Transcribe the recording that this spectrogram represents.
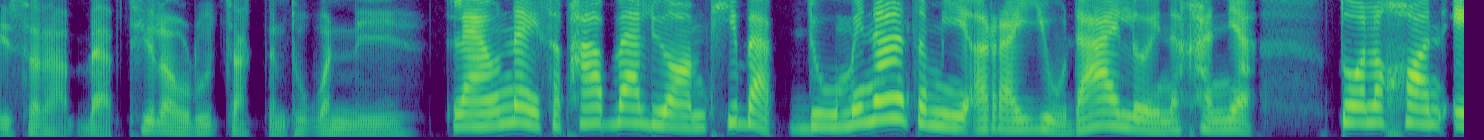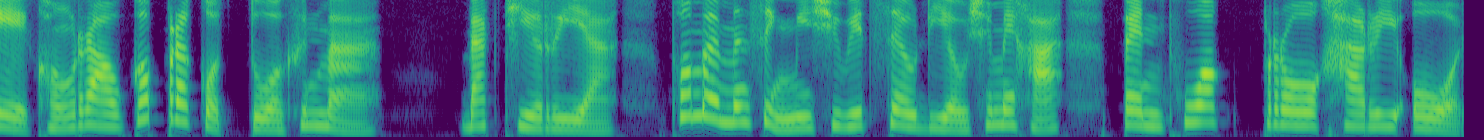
อิสระแบบที่เรารู้จักกันทุกวันนี้ แล้วในสภาพแวดล้อมที่แบบดูไม่น่าจะมีอะไรอยู่ได้เลยนะคะเนี่ย ตัวละครเอกของเราก็ปรากฏตัวขึ้นมา แบคทีเรีย เพราะมันเป็นสิ่งมีชีวิตเซลล์เดียวใช่ไหมคะ เป็นพวกโปรคาริโอต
